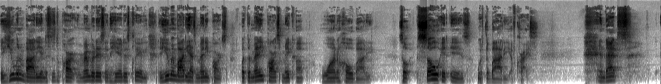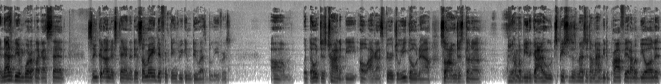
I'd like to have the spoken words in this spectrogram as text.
The human body, and this is the part, remember this and hear this clearly the human body has many parts, but the many parts make up one whole body. So, so it is with the body of Christ. And that's and that's being brought up, like I said, so you could understand that there's so many different things we can do as believers. Um, but don't just try to be, oh, I got spiritual ego now, so I'm just gonna I'm gonna be the guy who speaks this message. I'm gonna be the prophet. I'm gonna be all that.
